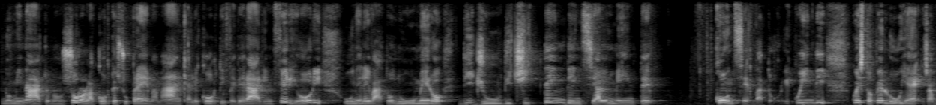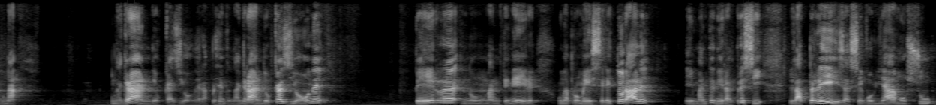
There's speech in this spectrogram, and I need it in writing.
nominato non solo alla Corte Suprema, ma anche alle Corti federali inferiori un elevato numero di giudici tendenzialmente conservatori. Quindi questo per lui è diciamo, una, una grande occasione, rappresenta una grande occasione per non mantenere una promessa elettorale e mantenere altresì la presa, se vogliamo, su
